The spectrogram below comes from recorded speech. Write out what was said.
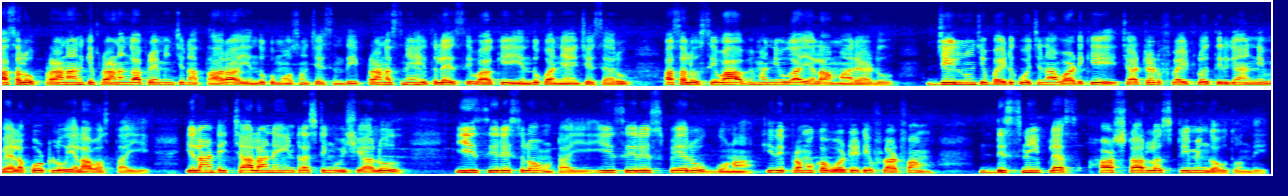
అసలు ప్రాణానికి ప్రాణంగా ప్రేమించిన తార ఎందుకు మోసం చేసింది? ప్రాణ స్నేహితులే శివాకి ఎందుకు అన్యాయం చేశారు? అసలు శివ అభిమన్యుగా ఎలా మారాడు? జైలు నుంచి బయటకు వచ్చిన వాడికి చార్టర్డ్ ఫ్లైట్లో తిరిగి అన్ని వేల కోట్లు ఎలా వస్తాయి? ఇలాంటి చాలానే ఇంట్రెస్టింగ్ విషయాలు ఈ సిరీస్లో ఉంటాయి. ఈ సిరీస్ పేరు గుణ. ఇది ప్రముఖ ఓటీటీ ప్లాట్ఫామ్ డిస్నీ ప్లస్ హాట్స్టార్లో స్ట్రీమింగ్ అవుతుంది.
